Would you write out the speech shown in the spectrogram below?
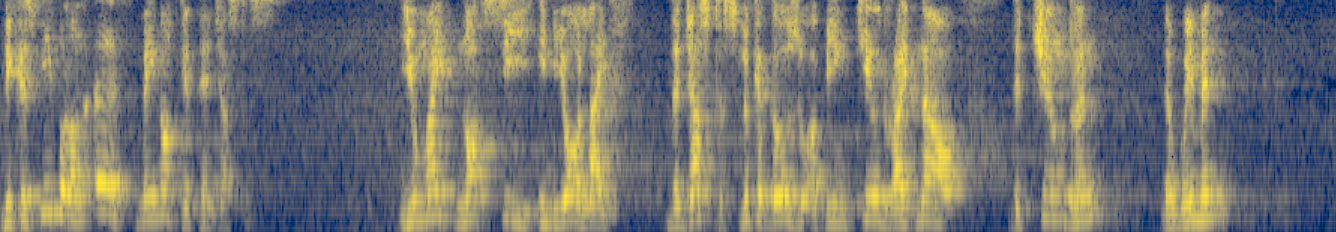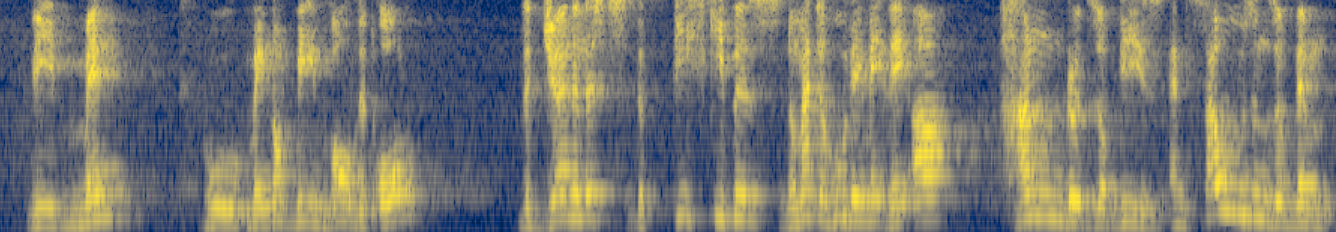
Because people on earth may not get their justice. You might not see in your life the justice. Look at those who are being killed right now. The children, the women, the men who may not be involved at all, the journalists, the peacekeepers, no matter who they may, they are hundreds of these and thousands of them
